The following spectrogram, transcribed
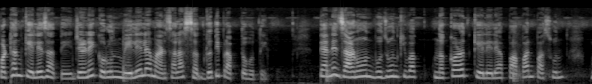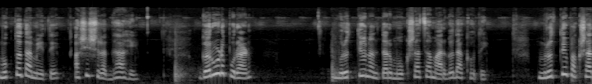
पठन केले जाते जेणेकरून मेलेल्या माणसाला सद्गती प्राप्त होते. त्याने जाणून बुजून किंवा नकळत केलेल्या पापांपासून मुक्तता मिळते अशी श्रद्धा आहे. गरुड पुराण मृत्यूनंतर मोक्षाचा मार्ग दाखवते. मृत्यू पक्षात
